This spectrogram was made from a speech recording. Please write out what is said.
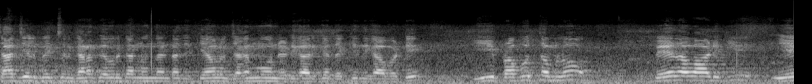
ఛార్జీలు పెంచిన ఘనత ఎవరికన్నా ఉందంటే అది కేవలం జగన్మోహన్ రెడ్డి గారికే దక్కింది కాబట్టి ఈ ప్రభుత్వంలో పేదవాడికి ఏ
